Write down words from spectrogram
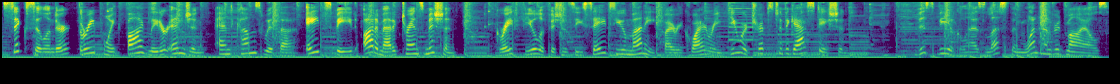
six-cylinder, 3.5-liter engine and comes with a eight-speed automatic transmission. Great fuel efficiency saves you money by requiring fewer trips to the gas station. This vehicle has less than 100 miles.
